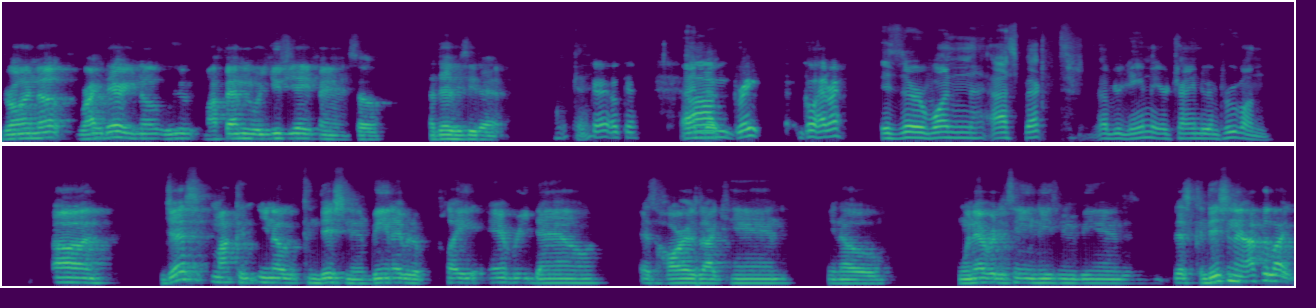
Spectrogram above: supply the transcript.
growing up right there, you know, we, my family were UGA fans, so I definitely see that. Okay. Okay. Okay. And, uh, um, great. Go ahead, Ray. Is there one aspect of your game that you're trying to improve on? Uh, just my, con- you know, conditioning, being able to play every down as hard as I can. You know, whenever the team needs me to be in, this, this conditioning. I feel like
